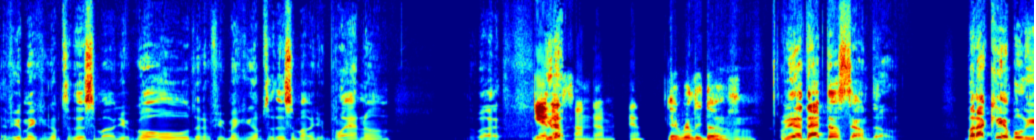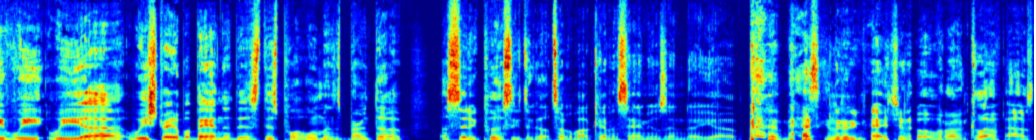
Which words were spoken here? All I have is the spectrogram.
If you're making up to this amount, you're gold, and if you're making up to this amount, you're platinum." But Yeah, You know- that sounds dumb too. It really does. Mhm. Yeah, that does sound dumb. But I can't believe we we uh we straight up abandoned this this poor woman's burnt up acidic pussy to go talk about Kevin Samuels and the uh, masculinity mansion over on Clubhouse.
